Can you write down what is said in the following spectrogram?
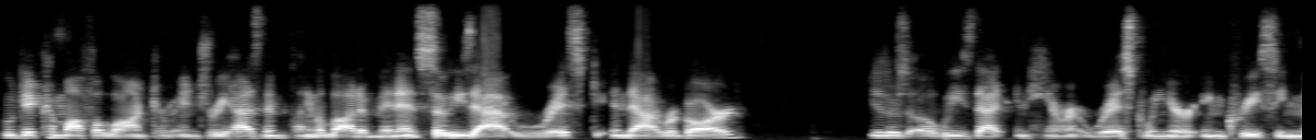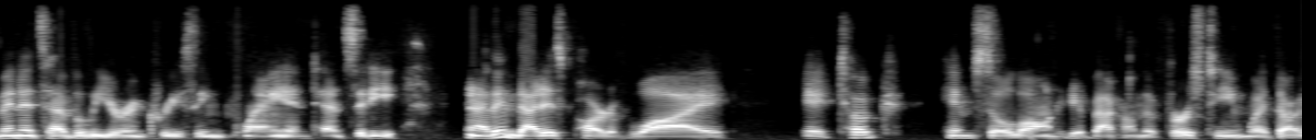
who did come off a long-term injury, has been playing a lot of minutes, so he's at risk in that regard there's always that inherent risk when you're increasing minutes heavily, you're increasing playing intensity. And I think that is part of why it took him so long to get back on the first team with our,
